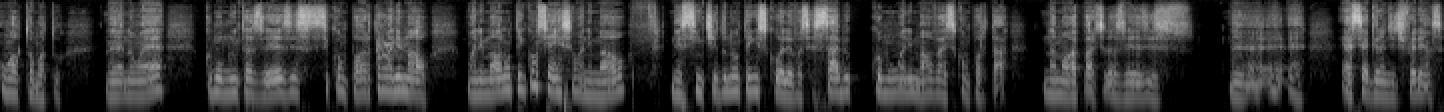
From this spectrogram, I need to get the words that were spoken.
um autômato. Né? Não é como muitas vezes se comporta um animal. Um animal não tem consciência. Um animal, nesse sentido, não tem escolha. Você sabe como um animal vai se comportar. Na maior parte das vezes, né? é, é, é essa é a grande diferença.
